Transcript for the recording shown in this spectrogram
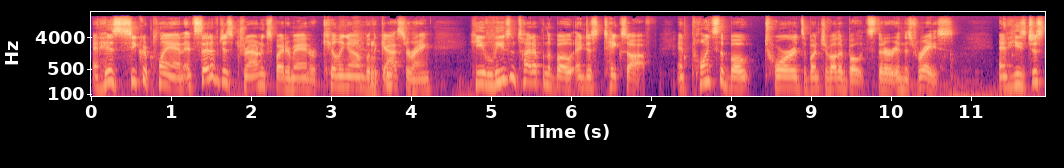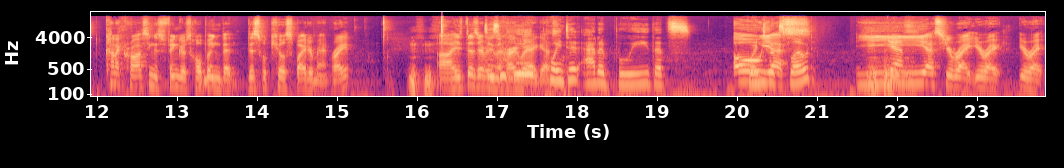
And his secret plan, instead of just drowning Spider-Man or killing him with a gas ring, he leaves him tied up on the boat and just takes off and points the boat towards a bunch of other boats that are in this race. And he's just kind of crossing his fingers, hoping that this will kill Spider-Man, right? uh, he does everything Doesn't the hard he way, I guess. point it at a buoy that's oh going to yes, explode? Yes. Yes, you're right. You're right. You're right.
